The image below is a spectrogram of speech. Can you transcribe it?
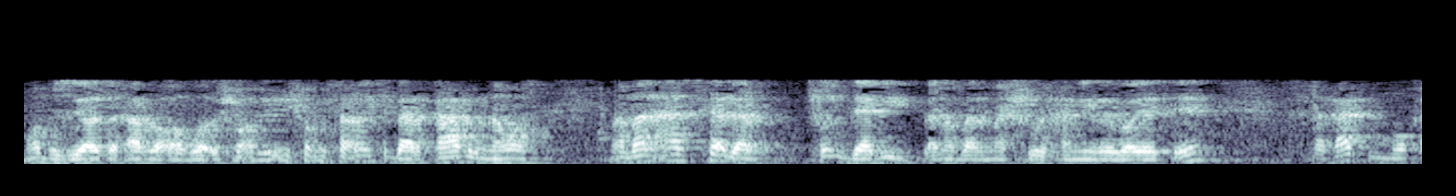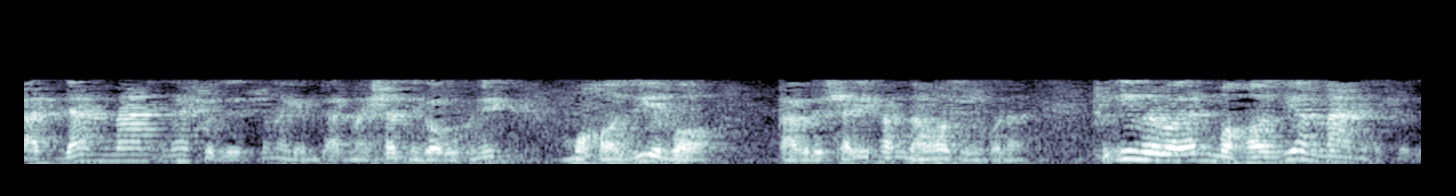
ما به زیارت قبر آبا شما می‌بینید شما که بر قبر نماز. من من عرض کردم چون دلیل بنابر مشهور همین روایته فقط مقدم من نشده. چون اگر در مشهد نگاه بکنید محاضی با قبر شریف هم نماز می‌کنن تو این روایت محاضی هم من نشده.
